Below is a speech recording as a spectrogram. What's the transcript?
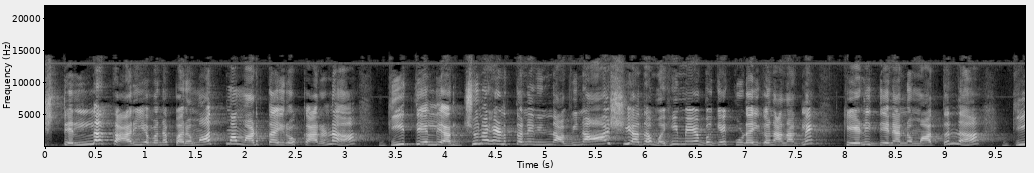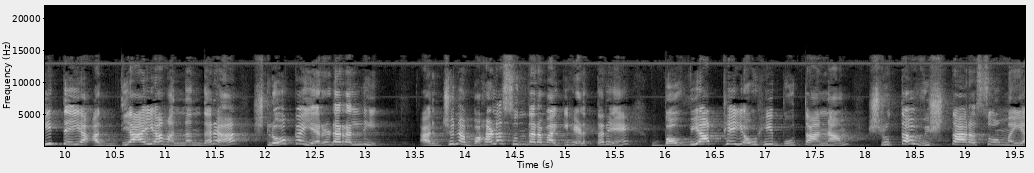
ಇಷ್ಟೆಲ್ಲ ಕಾರ್ಯವನ್ನು ಪರಮಾತ್ಮ ಮಾಡ್ತಾ ಇರೋ ಕಾರಣ ಗೀತೆಯಲ್ಲಿ ಅರ್ಜುನ ಹೇಳ್ತಾನೆ, ನಿನ್ನ ಅವಿನಾಶಿಯಾದ ಮಹಿಮೆಯ ಬಗ್ಗೆ ಕೂಡ ಈಗ ನಾನಾಗಲೇ ಕೇಳಿದ್ದೇನೆ ಅನ್ನೋ ಮಾತನ್ನು ಗೀತೆಯ ಅಧ್ಯಾಯ ಹನ್ನೊಂದರ ಶ್ಲೋಕ ಎರಡರಲ್ಲಿ ಅರ್ಜುನ ಬಹಳ ಸುಂದರವಾಗಿ ಹೇಳ್ತಾರೆ ಭವ್ಯಾಪ್ಯ ಯೌಹಿ ಭೂತಾನಾಂ ಶ್ರುತ ವಿಸ್ತಾರಸೋಮಯ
